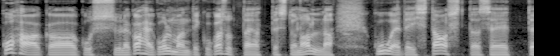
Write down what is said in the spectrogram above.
kohaga, kus üle kahe kolmandiku kasutajatest on alla kuueteistaastased.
